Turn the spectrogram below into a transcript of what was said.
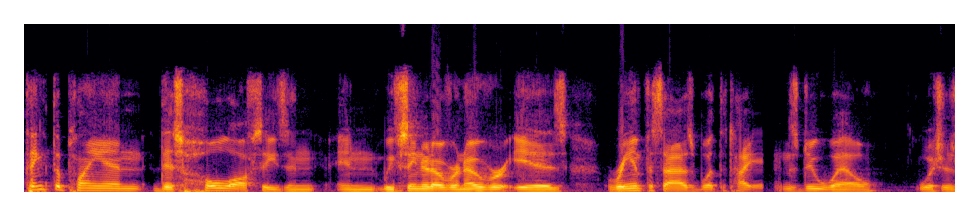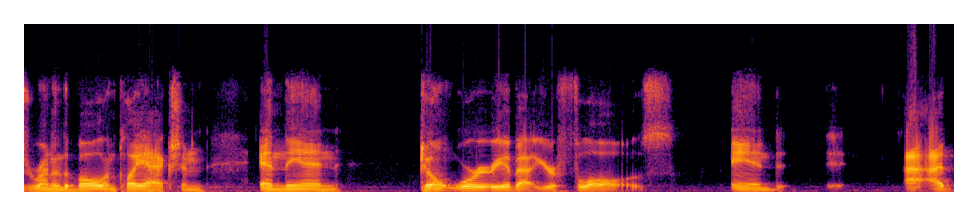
think the plan this whole offseason, and we've seen it over and over, is reemphasize what the Titans do well, which is running the ball and play action, and then don't worry about your flaws. and I, I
